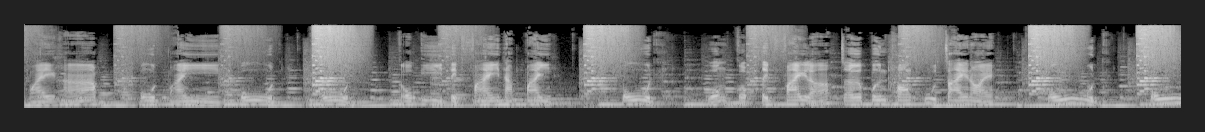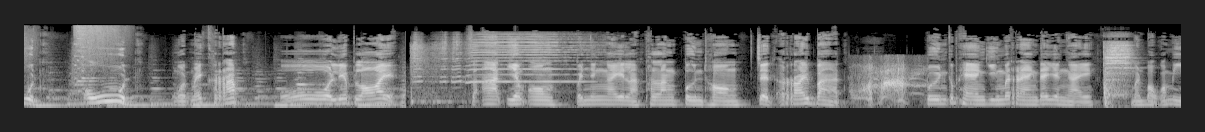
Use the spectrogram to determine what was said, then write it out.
ไฟครับ ปูดไป ปูด ปูด เก้าอี้ติดไฟดับไป ปูด วงกบติดไฟเหรอ เจอปืนทองคู่ใจหน่อย ปูด ปูด ปูด หมดไหมครับ โอ้ เรียบร้อย สะอาดเอี่ยมออง เป็นยังไงล่ะ พลังปืนทอง 700 บาท ปืนก็แพงยิงไม่แรงได้ยังไง มันบอกว่ามี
